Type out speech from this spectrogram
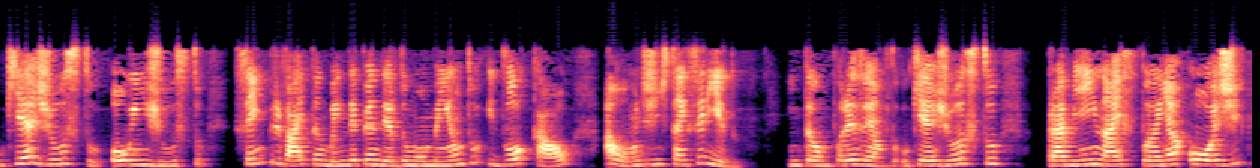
O que é justo ou injusto sempre vai também depender do momento e do local aonde a gente está inserido. Então, por exemplo, o que é justo para mim na Espanha hoje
